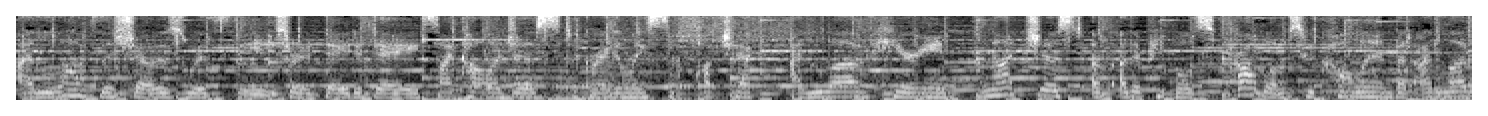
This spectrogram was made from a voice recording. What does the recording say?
I love the shows with the sort of day to day psychologist, Greg and Lisa Popcak. I love hearing not just of other people's problems who call in, but I love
